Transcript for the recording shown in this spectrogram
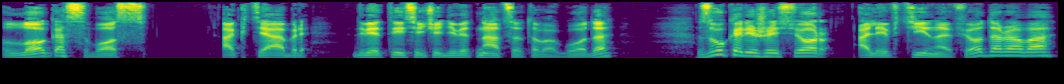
«Логос ВОЗ». Октябрь 2019 года. Звукорежиссер Алевтина Федорова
